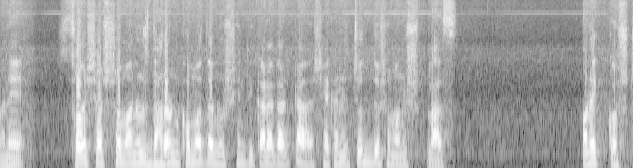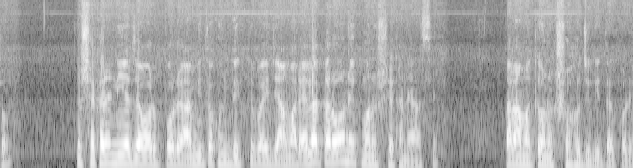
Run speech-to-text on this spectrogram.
মানে ছয় সাতশো মানুষ ধারণ ক্ষমতা নরসিংদী কারাগারটা সেখানে চোদ্দশো মানুষ প্লাস অনেক কষ্ট। তো সেখানে নিয়ে যাওয়ার পরে আমি তখন দেখতে পাই যে আমার এলাকারও অনেক মানুষ সেখানে আছে। তারা আমাকে অনেক সহযোগিতা করে।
